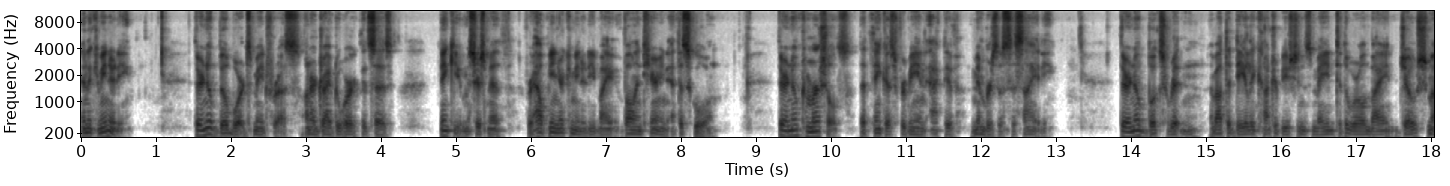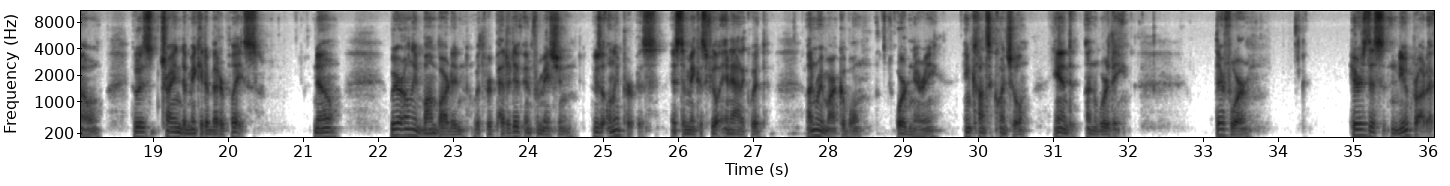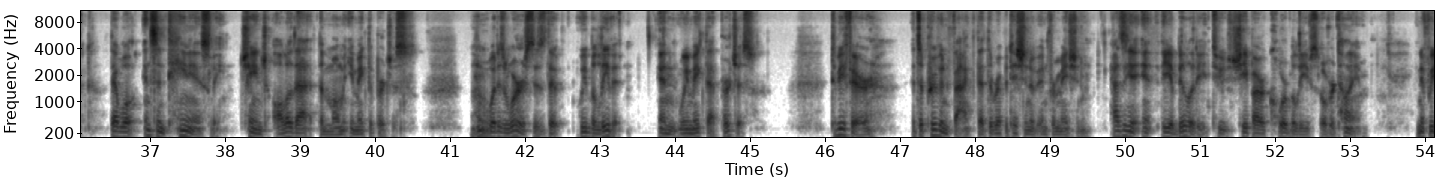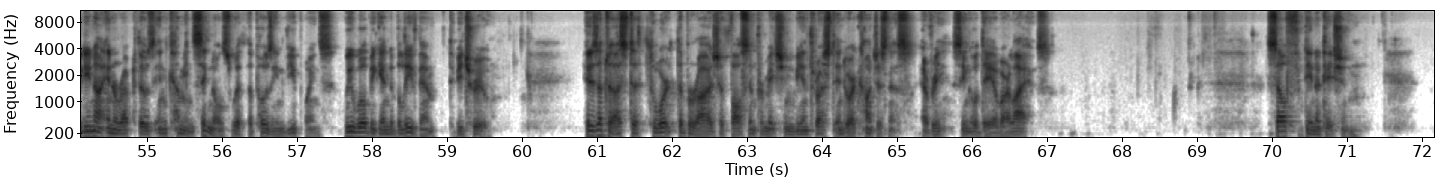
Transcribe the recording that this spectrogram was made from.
in the community. There are no billboards made for us on our drive to work that says, Thank you, Mr. Smith, for helping your community by volunteering at the school. There are no commercials that thank us for being active members of society. There are no books written about the daily contributions made to the world by Joe Schmo, who is trying to make it a better place. No, we are only bombarded with repetitive information whose only purpose is to make us feel inadequate, unremarkable, ordinary, inconsequential, and unworthy. Therefore, here's this new product that will instantaneously change all of that the moment you make the purchase. what is worse is that we believe it and we make that purchase. To be fair, it's a proven fact that the repetition of information has the, the ability to shape our core beliefs over time. And if we do not interrupt those incoming signals with opposing viewpoints, we will begin to believe them to be true. It is up to us to thwart the barrage of false information being thrust into our consciousness every single day of our lives. Self denotation.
